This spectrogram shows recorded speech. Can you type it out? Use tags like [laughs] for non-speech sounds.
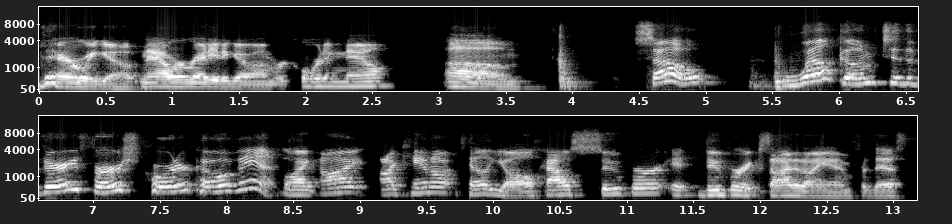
There we go. Now we're ready to go. I'm recording now. Um, so welcome to the very first quarter Co event. Like I, I cannot tell y'all how super duper excited I am for this.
